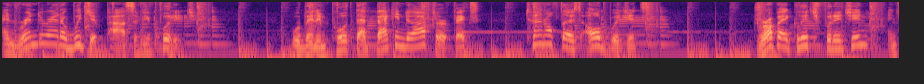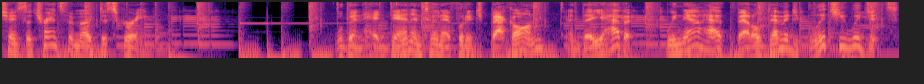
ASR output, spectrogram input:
and render out a widget pass of your footage. We'll then import that back into After Effects, turn off those old widgets, drop our glitch footage in and change the transfer mode to screen. We'll then head down and turn our footage back on, and there you have it. We now have battle damage glitchy widgets.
